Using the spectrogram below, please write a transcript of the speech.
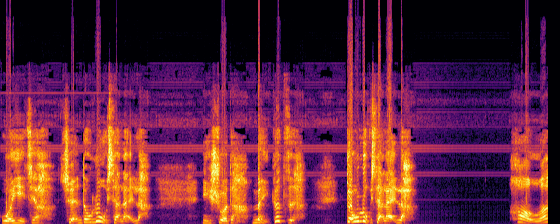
我已经全都录下来了，你说的每个字都录下来了。”好啊，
